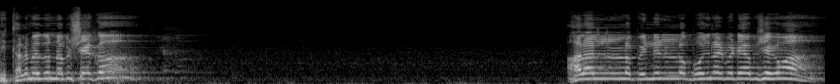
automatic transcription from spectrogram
మీ తల మీద ఉన్న అభిషేకం. ఆలల్లో పెళ్ళిళ్ళలో భోజనాలు పెట్టే అభిషేకమా?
